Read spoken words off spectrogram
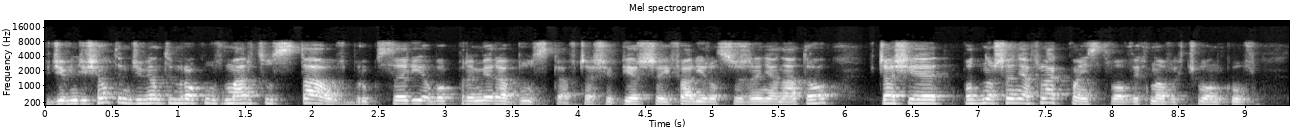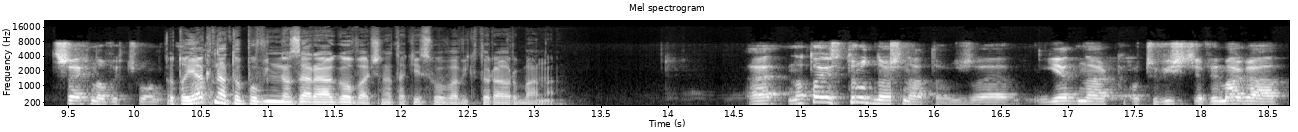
w 1999 roku w marcu stał w Brukseli obok premiera Buzka w czasie pierwszej fali rozszerzenia NATO, w czasie podnoszenia flag państwowych nowych członków, trzech nowych członków. No to jak NATO. na to powinno zareagować na takie słowa Wiktora Orbana? E, No to jest trudność na to, że jednak oczywiście wymaga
